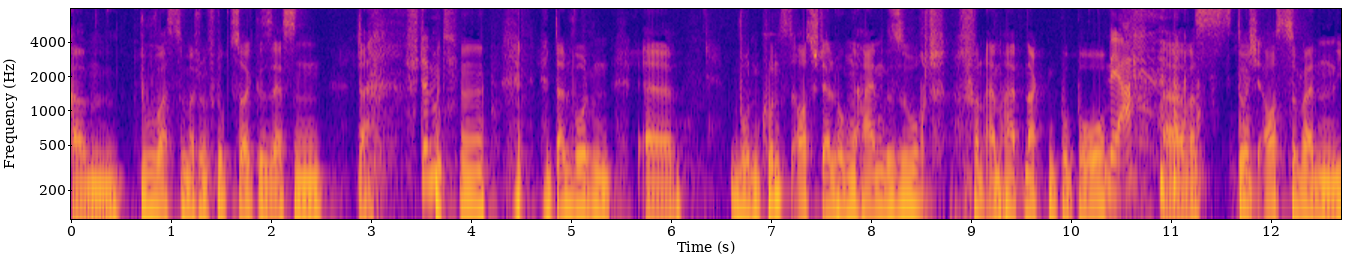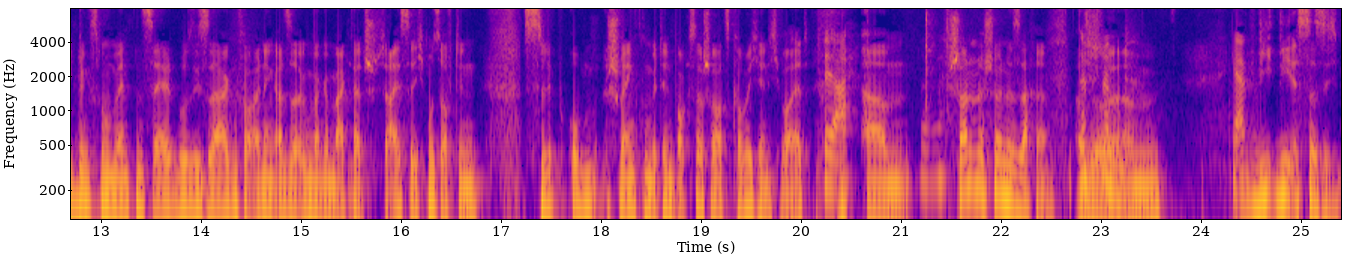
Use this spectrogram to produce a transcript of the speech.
ähm, du warst zum Beispiel im Flugzeug gesessen, dann, Stimmt. dann wurden, äh, wurden Kunstausstellungen heimgesucht von einem halbnackten Popo. Ja. äh, was durchaus zu meinen Lieblingsmomenten zählt, muss ich sagen. Vor allen Dingen, als er irgendwann gemerkt hat, scheiße, ich muss auf den Slip umschwenken mit den Boxershorts, komme ich hier nicht weit. Ja. Ähm, schon eine schöne Sache. Das Also, stimmt. ähm, Ja. wie, wie ist das? Ich,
